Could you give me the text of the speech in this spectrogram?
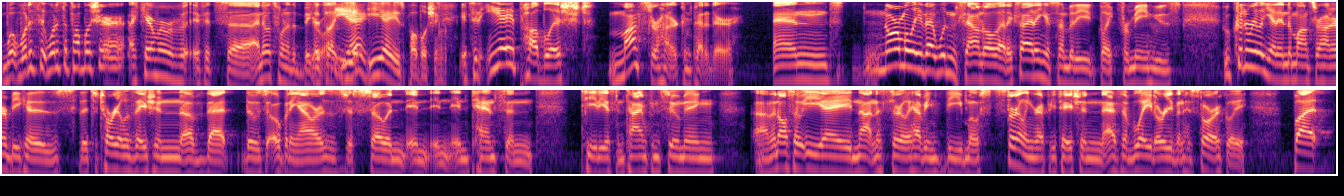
what what is it what is the publisher I can't remember if it's uh, I know it's one of the bigger It's like. EA. EA is publishing. It's an EA published Monster Hunter competitor. And normally that wouldn't sound all that exciting as somebody like for me who's who couldn't really get into Monster Hunter because the tutorialization of that those opening hours was just so in, in, in intense and tedious and time consuming. Um, and also EA not necessarily having the most sterling reputation as of late or even historically. But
